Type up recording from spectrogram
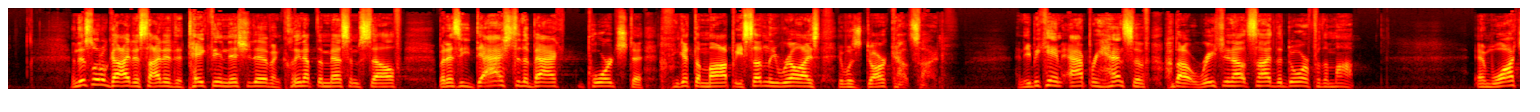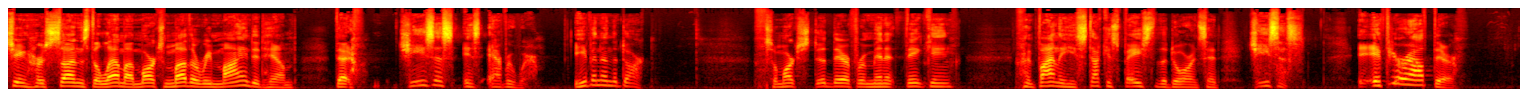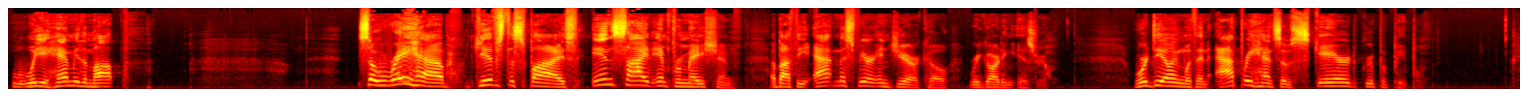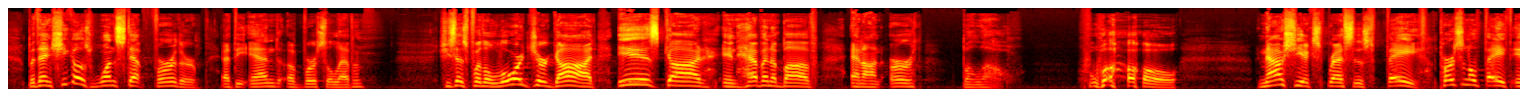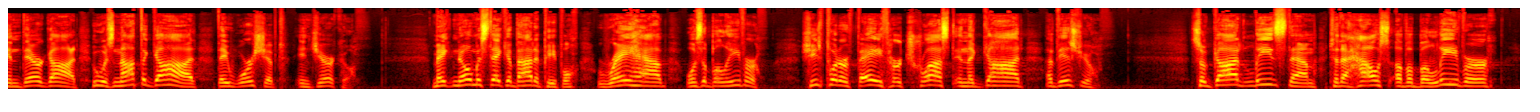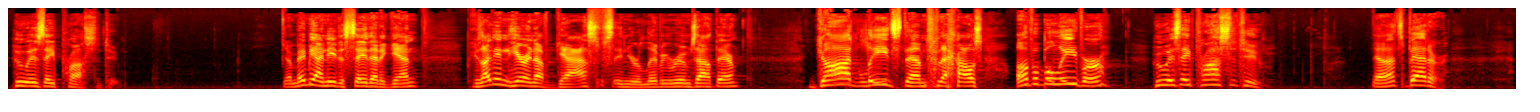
And this little guy decided to take the initiative and clean up the mess himself. But as he dashed to the back porch to get the mop, he suddenly realized it was dark outside. And he became apprehensive about reaching outside the door for the mop. And watching her son's dilemma, Mark's mother reminded him that Jesus is everywhere, even in the dark. So Mark stood there for a minute thinking, and finally he stuck his face to the door and said, Jesus, if you're out there, will you hand me the mop? So Rahab gives the spies inside information about the atmosphere in Jericho regarding Israel. We're dealing with an apprehensive, scared group of people. But then she goes one step further at the end of verse 11. She says, For the Lord your God is God in heaven above and on earth below. Whoa. Now she expresses faith, personal faith in their God, who was not the God they worshiped in Jericho. Make no mistake about it, people. Rahab was a believer. She's put her faith, her trust in the God of Israel. So God leads them to the house of a believer who is a prostitute. Now, maybe I need to say that again because I didn't hear enough gasps in your living rooms out there. God leads them to the house of a believer who is a prostitute. Now, that's better.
